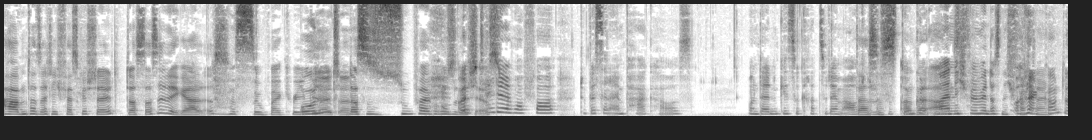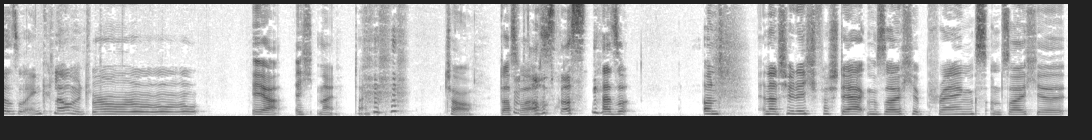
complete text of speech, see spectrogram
haben tatsächlich festgestellt, dass das illegal ist. Das ist super creepy, und Alter. dass es super gruselig Aber stell dir doch mal vor, du bist in einem Parkhaus und dann gehst du gerade zu deinem Auto das und es ist dunkel. Oh nein, ich will mir das nicht vorstellen. Und dann kommt da so ein Clown mit. Ja, ich, nein, danke. Ciao. Das war's. Ausrasten. Also, und natürlich verstärken solche Pranks und solche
